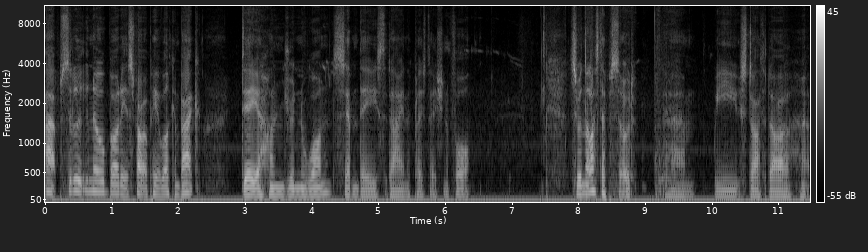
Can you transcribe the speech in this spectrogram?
absolutely nobody. It's Fatwap here. Welcome back. Day 101, seven days to die in the PlayStation 4. So in the last episode, um, we started our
